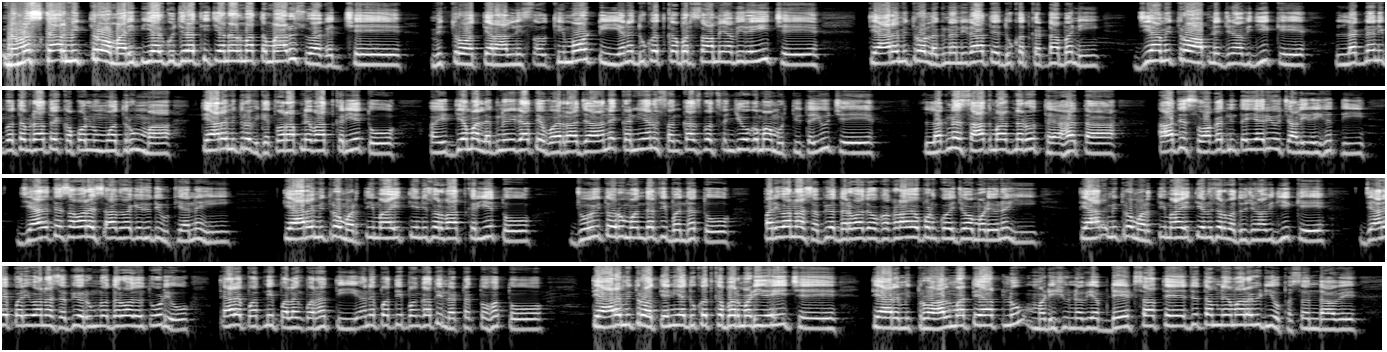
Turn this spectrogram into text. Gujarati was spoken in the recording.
નમસ્કાર મિત્રો, મારી પીઆર ગુજરાતી ચેનલમાં તમારું સ્વાગત છે. મિત્રો, અત્યારે હાલની સૌથી મોટી અને દુઃખદ ખબર સામે આવી રહી છે. ત્યારે મિત્રો, લગ્નની રાતે દુઃખદ ઘટના બની. જ્યાં મિત્રો, આપને જણાવી દઈએ કે લગ્નની પ્રથમ રાત્રે કપલનું મોત રૂમમાં. ત્યારે મિત્રો, વિગતવાર આપણે વાત કરીએ તો, અયોધ્યામાં લગ્નની રાતે વરરાજા અને કન્યાનું શંકાસ્પદ સંજોગોમાં મૃત્યુ થયું છે. લગ્ન સાત માર્ચના રોજ થયા હતા. આજે સ્વાગતની તૈયારીઓ ચાલી રહી હતી. જ્યારે તે સવારે સાત વાગ્યા સુધી ઉઠ્યા નહીં, ત્યારે મિત્રો મળતી માહિતી અનુસાર વાત કરીએ તો જોઈ તો રૂમ અંદરથી બંધ હતો, પરિવારના સભ્યો દરવાજો ખખડાયો પણ કોઈ જોવા મળ્યો નહીં. ત્યારે મિત્રો મળતી માહિતી અનુસાર વધુ જણાવી દઈએ કે, જ્યારે પરિવારના સભ્યો રૂમનો દરવાજો તોડ્યો, ત્યારે પત્ની પલંગ પર હતી અને પતિ પંખાથી લટકતો હતો. ત્યારે મિત્રો અત્યારની આ દુઃખદ ખબર મળી રહી છે. ત્યારે મિત્રો હાલ માટે આટલું. મળીશું નવી અપડેટ સાથે. જો તમને અમારો વીડિયો પસંદ આવે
